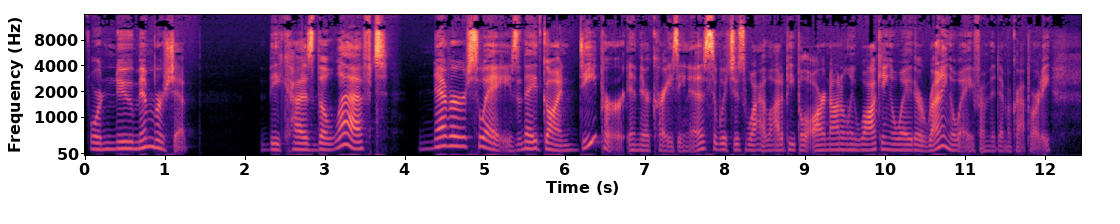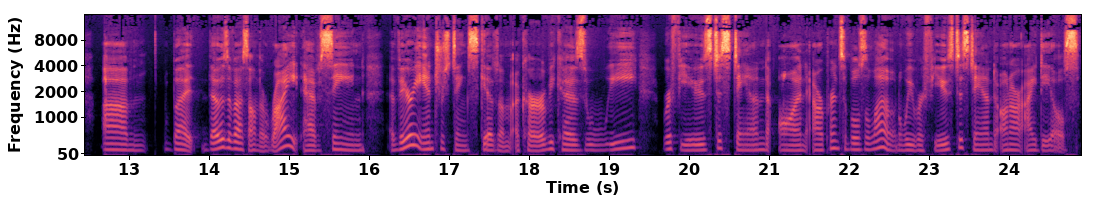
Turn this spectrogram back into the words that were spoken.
for new membership because the left never sways. And they've gone deeper in their craziness, which is why a lot of people are not only walking away, they're running away from the Democrat Party. Um, but those of us on the right have seen a very interesting schism occur because we refuse to stand on our principles alone. We refuse to stand on our ideals.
